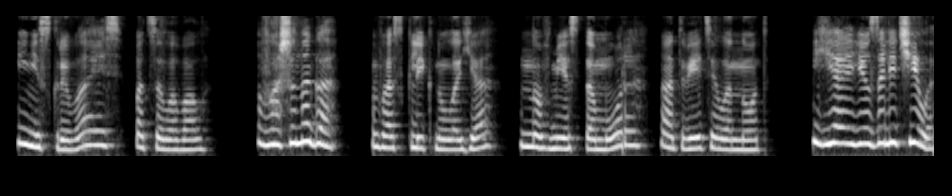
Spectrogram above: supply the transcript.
и, не скрываясь, поцеловал. «Ваша нога!» – воскликнула я, но вместо Мора ответила Нот. «Я ее залечила!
